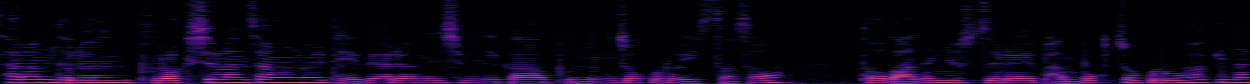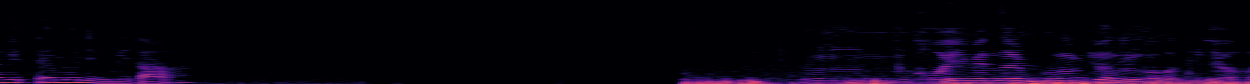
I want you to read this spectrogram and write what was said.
사람들은 불확실한 상황을 대비하려는 심리가 본능적으로 있어서 더 많은 뉴스를 반복적으로 확인하기 때문입니다. 음, 거의 맨날 보는 편인 것 같아요.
